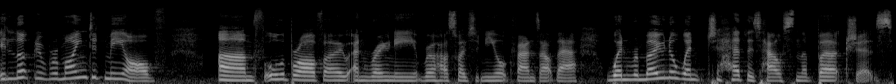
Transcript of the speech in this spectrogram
it looked. It reminded me of. Um, for all the Bravo and Roni Real Housewives of New York fans out there, when Ramona went to Heather's house in the Berkshires,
